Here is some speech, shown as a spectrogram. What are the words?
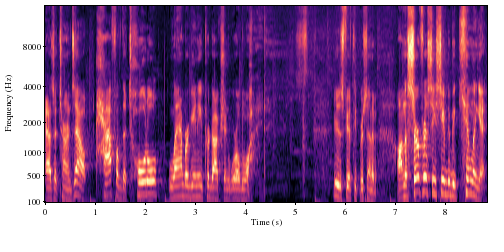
as it turns out, half of the total Lamborghini production worldwide. he was 50% of it. On the surface, he seemed to be killing it.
